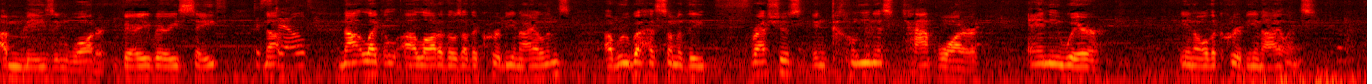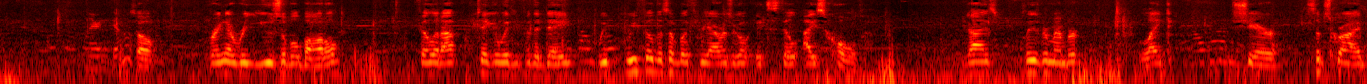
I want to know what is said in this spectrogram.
amazing water. Very, very safe. Not- Distilled. Not, like a, a lot of those other Caribbean islands. Aruba has some of the freshest and cleanest tap water anywhere in all the Caribbean islands. There you go. So bring a reusable bottle, fill it up, take it with you for the day. We, we filled this up about three hours ago. It's still ice cold. Guys, please remember, like, share, subscribe,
